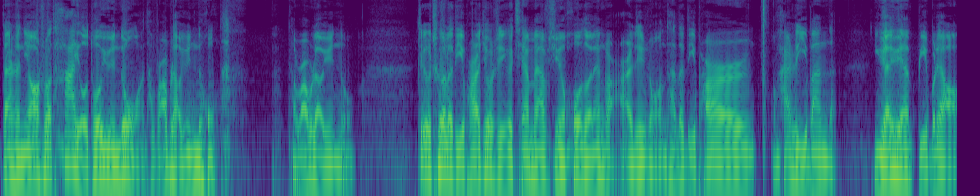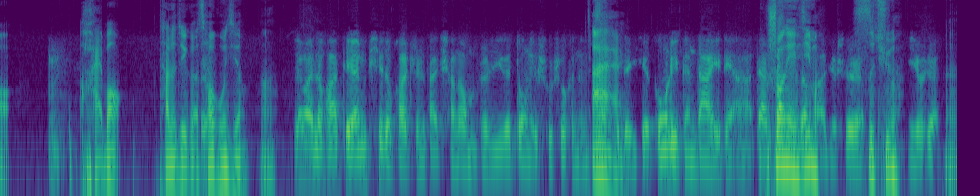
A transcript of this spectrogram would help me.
但是你要说它有多运动啊，它玩不了运动的，它玩不了运动。这个车的底盘就是一个前麦弗逊后多连杆这种，它的底盘还是一般的，远远比不了海豹它的这个操控性啊。另外的话，DMP 的话，只是它强调我们说是一个动力输出可能哎的一些功率更大一点啊，但双电机嘛就是四驱嘛也就是嗯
